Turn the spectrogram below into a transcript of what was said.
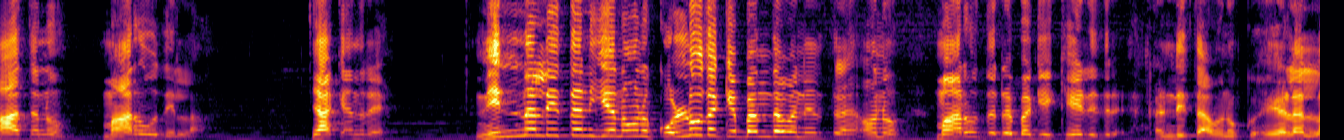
ಆತನು ಮಾರುವುದಿಲ್ಲ. ಯಾಕೆಂದರೆ ನಿನ್ನಲ್ಲಿದ್ದನಿಗೇನು ಅವನು ಕೊಳ್ಳುವುದಕ್ಕೆ ಬಂದವನಿರ್ತಾನೆ ಅವನು ಮಾರುವುದರ ಬಗ್ಗೆ ಕೇಳಿದರೆ ಖಂಡಿತ ಅವನು ಹೇಳಲ್ಲ.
